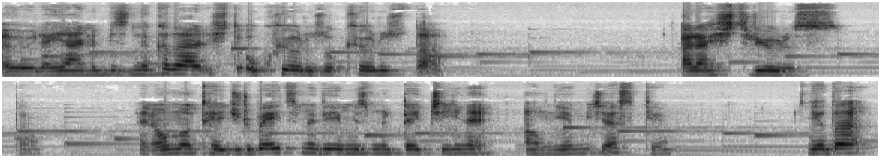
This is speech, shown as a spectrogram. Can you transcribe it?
öyle. Yani biz ne kadar işte okuyoruz, okuyoruz da araştırıyoruz da. Hani onu tecrübe etmediğimiz müddetçe yine anlayamayacağız ki. Ya da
